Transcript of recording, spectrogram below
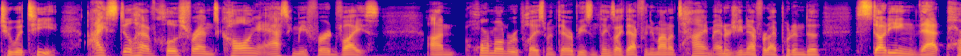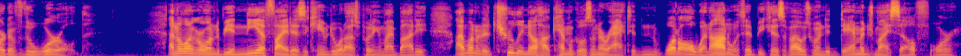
To a T. I still have close friends calling and asking me for advice on hormone replacement therapies and things like that for the amount of time, energy, and effort I put into studying that part of the world. I no longer wanted to be a neophyte as it came to what I was putting in my body. I wanted to truly know how chemicals interacted and what all went on with it because if I was going to damage myself, or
